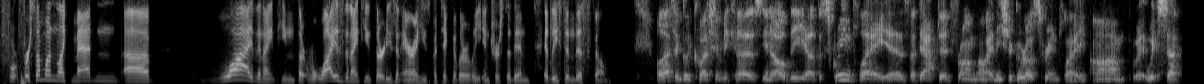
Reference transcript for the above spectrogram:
for for someone like Maddin, uh, why the 1930s? Why is the 1930s an era he's particularly interested in, at least in this film? Well, that's a good question because you know the uh, the screenplay is adapted from uh, an screenplay, um, which set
